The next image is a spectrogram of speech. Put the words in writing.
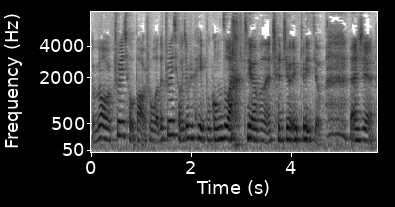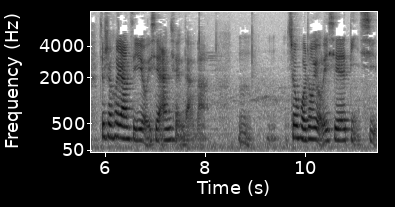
有没有追求不好说，我的追求就是可以不工作，这也不能称之为追求，但是就是会让自己有一些安全感吧。嗯，生活中有了一些底气。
